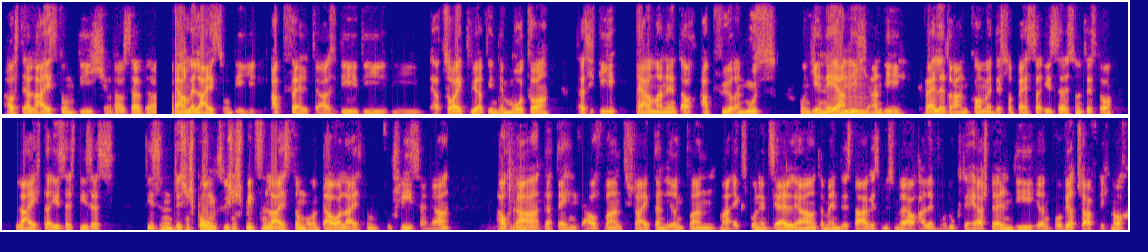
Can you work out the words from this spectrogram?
aus der Leistung, die ich oder aus der, der Wärmeleistung, die abfällt, ja, also die, die, die erzeugt wird in dem Motor, dass ich die permanent auch abführen muss. Und je näher mhm. ich an die Quelle drankomme, desto besser ist es und desto leichter ist es, dieses, diesen, diesen Sprung zwischen Spitzenleistung und Dauerleistung zu schließen, ja. Auch da, der technische Aufwand steigt dann irgendwann mal exponentiell, ja, und am Ende des Tages müssen wir auch alle Produkte herstellen, die irgendwo wirtschaftlich noch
